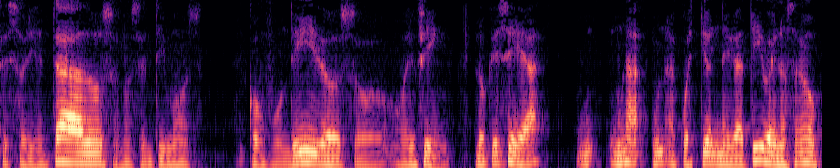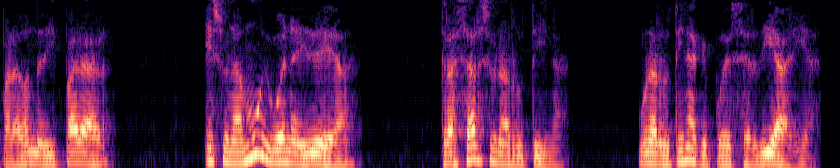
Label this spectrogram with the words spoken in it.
desorientados o nos sentimos confundidos o, en fin, lo que sea, una, una cuestión negativa y no sabemos para dónde disparar, es una muy buena idea trazarse una rutina, una rutina que puede ser diaria.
